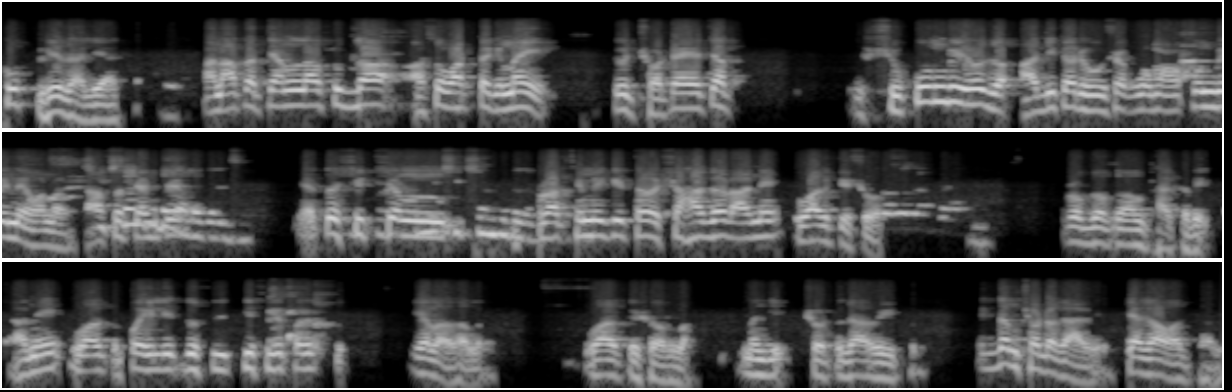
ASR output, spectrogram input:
खूप हे झाली आहे आणि आता त्यांना सुद्धा असं वाटतं की नाही तो छोट्या याच्यात शिकून बी हो अधिकारी होऊ शकलो मग आपण बी नाही होणार. असं त्यांचे? याचं शिक्षण प्राथमिक इथं शहागड आणि वाळकेश्वर. प्रभुकांत ठाकरे. आणि वाळ पहिली दुसरी तिसरी पर्यंत याला झालं. वाळकेश्वरला. म्हणजे छोटं गाव आहे एकदम छोटं गाव आहे त्या गावात झालं.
